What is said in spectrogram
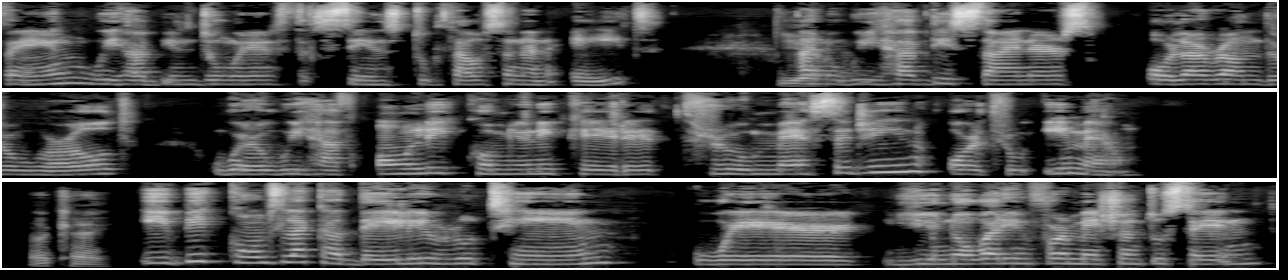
thing. We have been doing it since 2008. Yeah. And we have designers all around the world where we have only communicated through messaging or through email. Okay. It becomes like a daily routine where you know what information to send,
